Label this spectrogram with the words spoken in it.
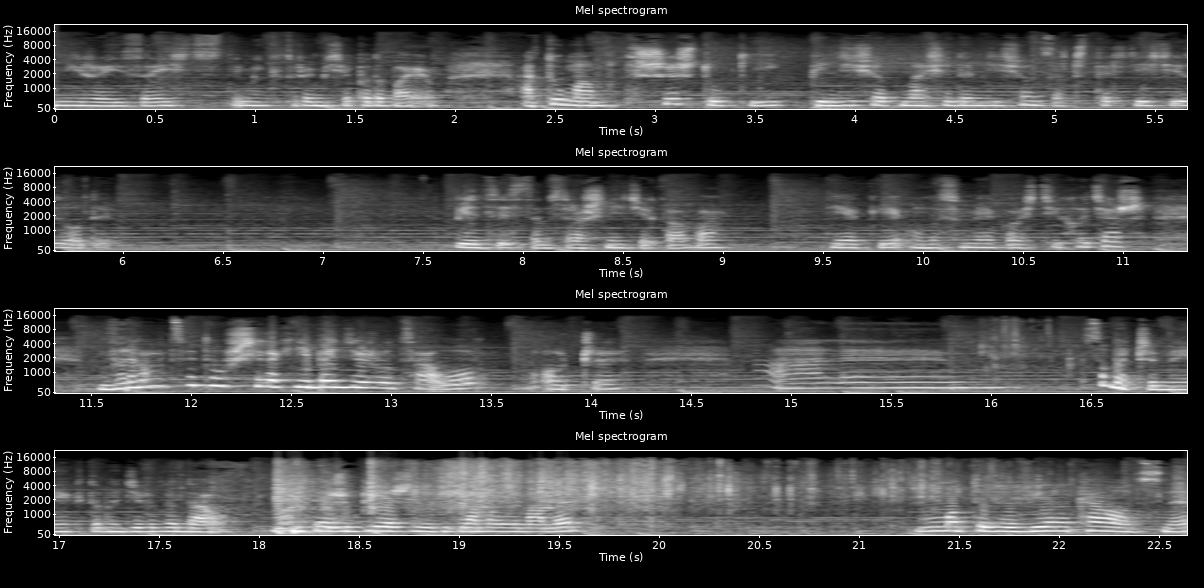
niżej zejść z tymi, które mi się podobają. A tu mam trzy sztuki 50 na 70 za 40 zł. Więc jestem strasznie ciekawa, jakie one są jakości. Chociaż w ramce to już się tak nie będzie rzucało w oczy, ale zobaczymy, jak to będzie wyglądało. Mam też bieżnik dla mojej mamy. Motyw wielkanocny.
